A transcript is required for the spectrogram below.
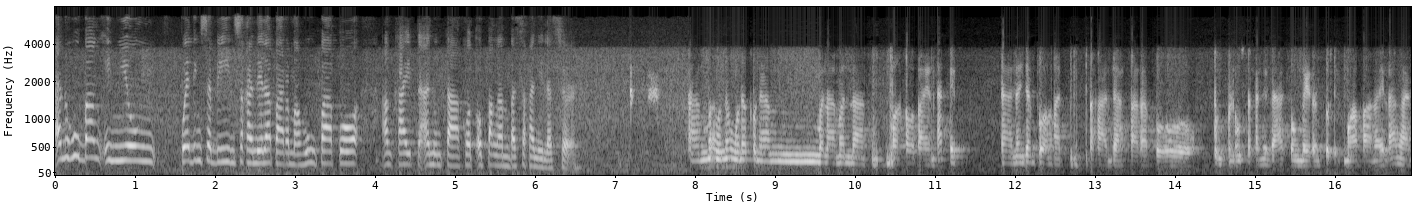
ano ho bang inyong pwedeng sabihin sa kanila para mahupa po ang kahit na anong takot o pangamba sa kanila, sir? Um, unang-una po nang malaman na mga kababayan natin na nandyan po ang ating embahada para po tumulong sa kanila kung mayroon po mga pangailangan.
